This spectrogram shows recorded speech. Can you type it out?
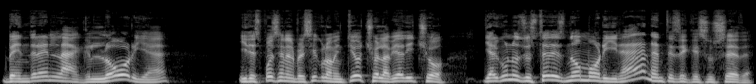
vendrá en la gloria, y después en el versículo 28 él había dicho, y algunos de ustedes no morirán antes de que suceda.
